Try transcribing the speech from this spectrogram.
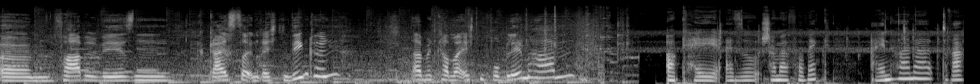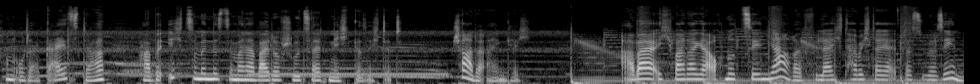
ähm, Fabelwesen, Geister in rechten Winkeln. Damit kann man echt ein Problem haben. Okay, also schon mal vorweg, Einhörner, Drachen oder Geister habe ich zumindest in meiner Waldorfschulzeit nicht gesichtet. Schade eigentlich. Aber ich war da ja auch nur zehn Jahre, vielleicht habe ich da ja etwas übersehen.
